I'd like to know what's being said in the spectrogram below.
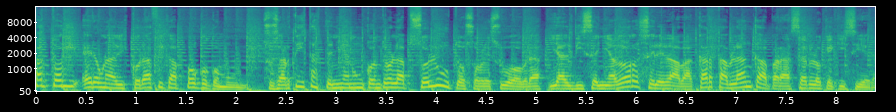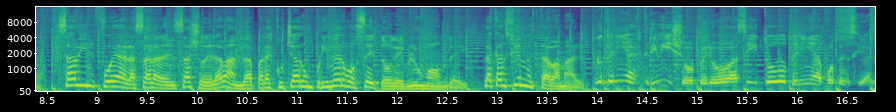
Factory era una discográfica poco común. Sus artistas tenían un control absoluto sobre su obra y al diseñador se le daba carta blanca para hacer lo que quisiera. Saville fue a la sala de ensayo de la banda para escuchar un primer boceto de Blue Monday. La canción no estaba mal. No tenía estribillo, pero así todo tenía potencial.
